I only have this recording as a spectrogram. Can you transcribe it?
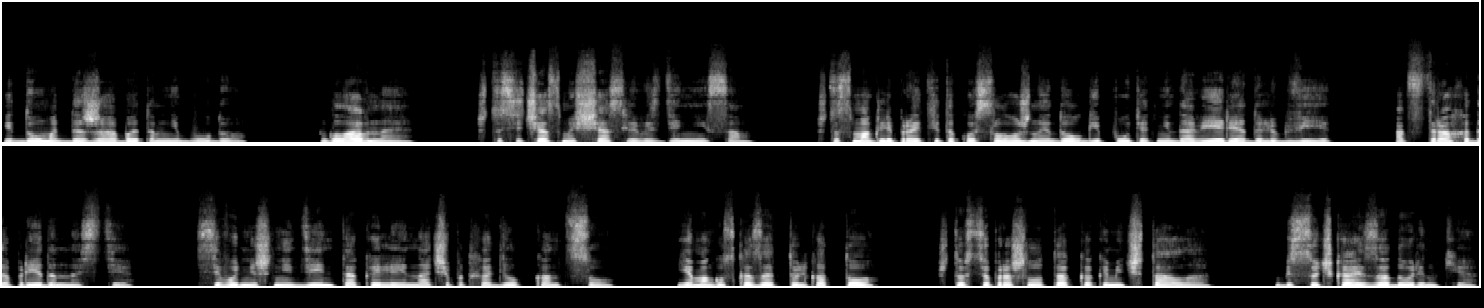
И думать даже об этом не буду. Главное, что сейчас мы счастливы с Денисом. Что смогли пройти такой сложный и долгий путь от недоверия до любви, от страха до преданности. Сегодняшний день так или иначе подходил к концу. Я могу сказать только то, что все прошло так, как и мечтала. Без сучка и задоринки.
